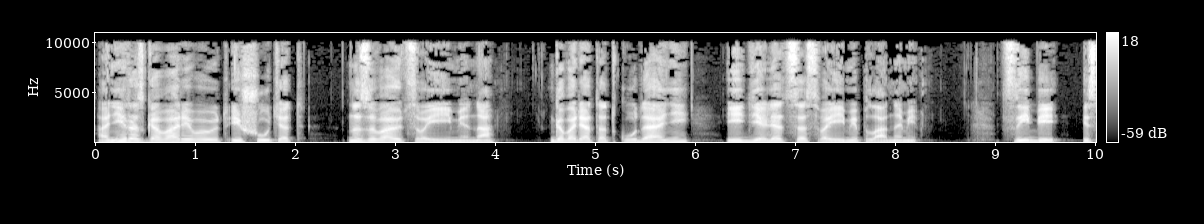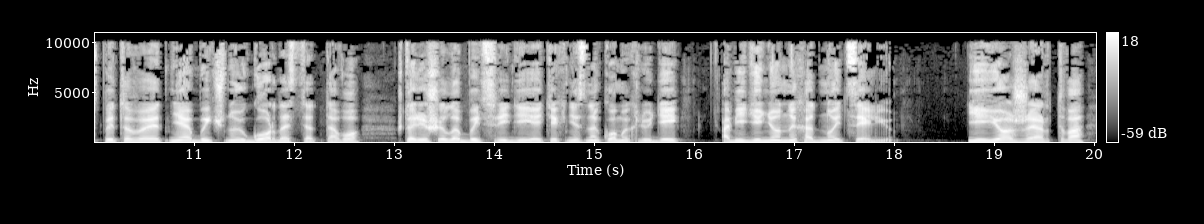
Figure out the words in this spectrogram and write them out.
они разговаривают и шутят, называют свои имена, говорят, откуда они, и делятся своими планами. Циби испытывает необычную гордость от того, что решила быть среди этих незнакомых людей, объединенных одной целью. Ее жертва —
